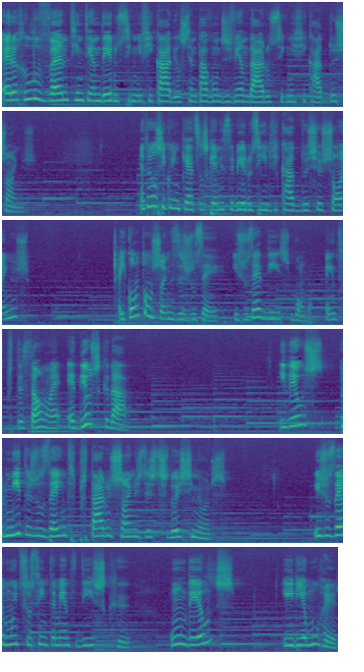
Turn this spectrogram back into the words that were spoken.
era relevante entender o significado. Eles tentavam desvendar o significado dos sonhos. Então eles ficam inquietos, eles querem saber o significado dos seus sonhos e contam os sonhos a José. E José diz: Bom, a interpretação não é? É Deus que dá. E Deus permite a José interpretar os sonhos destes dois senhores. E José, muito sucintamente, diz que um deles iria morrer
